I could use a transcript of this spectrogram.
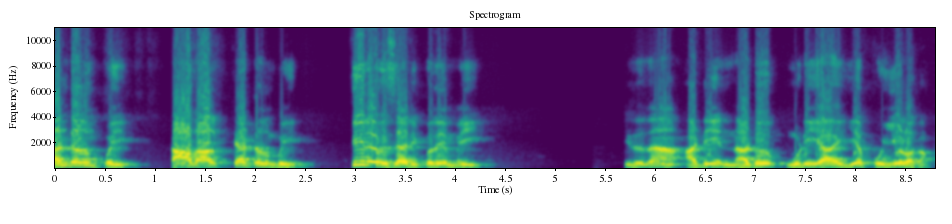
கண்டதும் பொய் காதால் கேட்டதும் பொய் தீர விசாரிப்பதே மெய். இதுதான் அடி நடு முடியாகிய பொய்யுலகம்.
